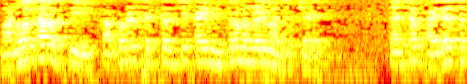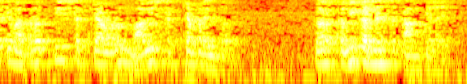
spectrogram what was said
भांडवलदार असतील कॉर्पोरेट सेक्टरचे काही मित्रमंडळी भाजपचे आहेत त्यांच्या फायद्यासाठी मात्र तीस टक्क्यावरून बावीस टक्क्यापर्यंत कर कमी करण्याचं काम केलं आहे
